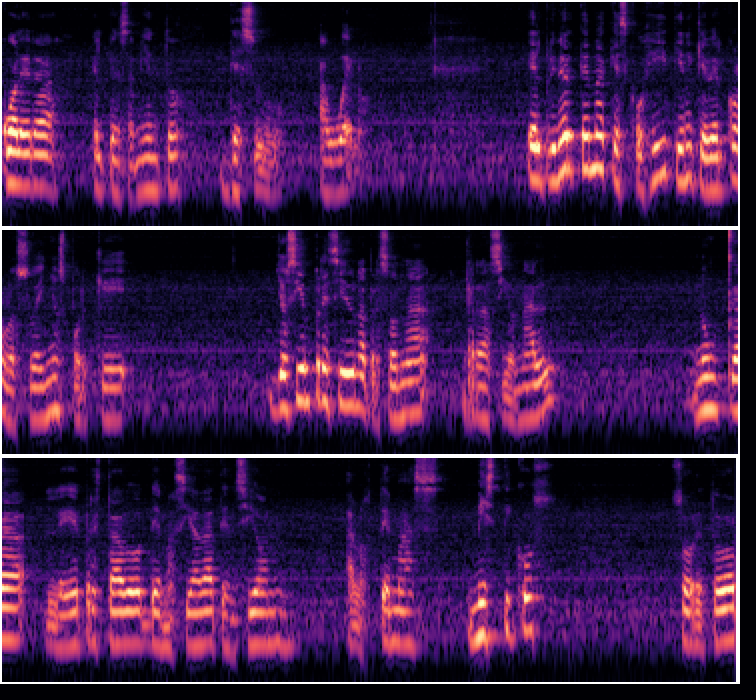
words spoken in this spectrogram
cuál era el pensamiento de su abuelo. El primer tema que escogí tiene que ver con los sueños porque yo siempre he sido una persona racional, nunca le he prestado demasiada atención a los temas místicos, sobre todo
